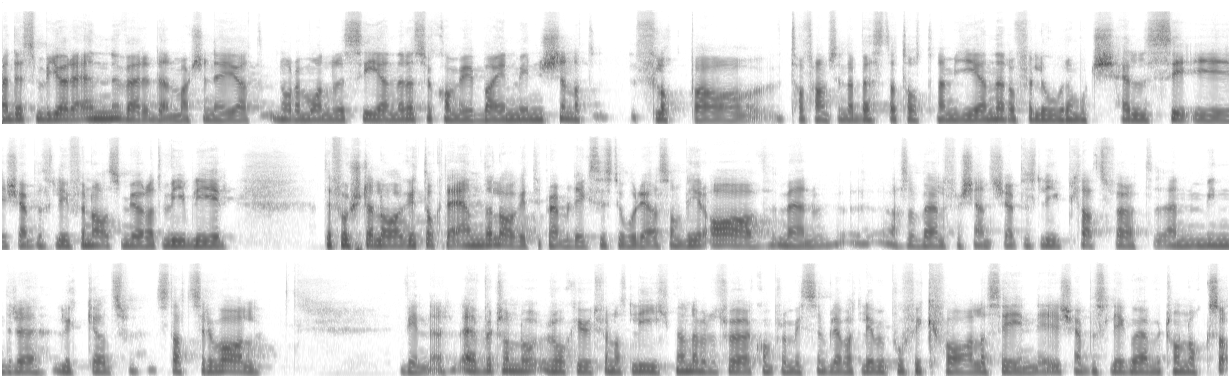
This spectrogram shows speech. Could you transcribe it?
Men det som gör det ännu värre den matchen är ju att några månader senare så kommer ju Bayern München att floppa och ta fram sina bästa Tottenham-gener och förlora mot Chelsea i Champions League-final som gör att vi blir det första laget och det enda laget i Premier Leagues historia som blir av med en alltså, välförtjänt Champions League-plats för att en mindre lyckad stadsrival vinner. Everton råkar ut för något liknande men då tror jag kompromissen blev att Liverpool fick kvala sig in i Champions League och Everton också.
